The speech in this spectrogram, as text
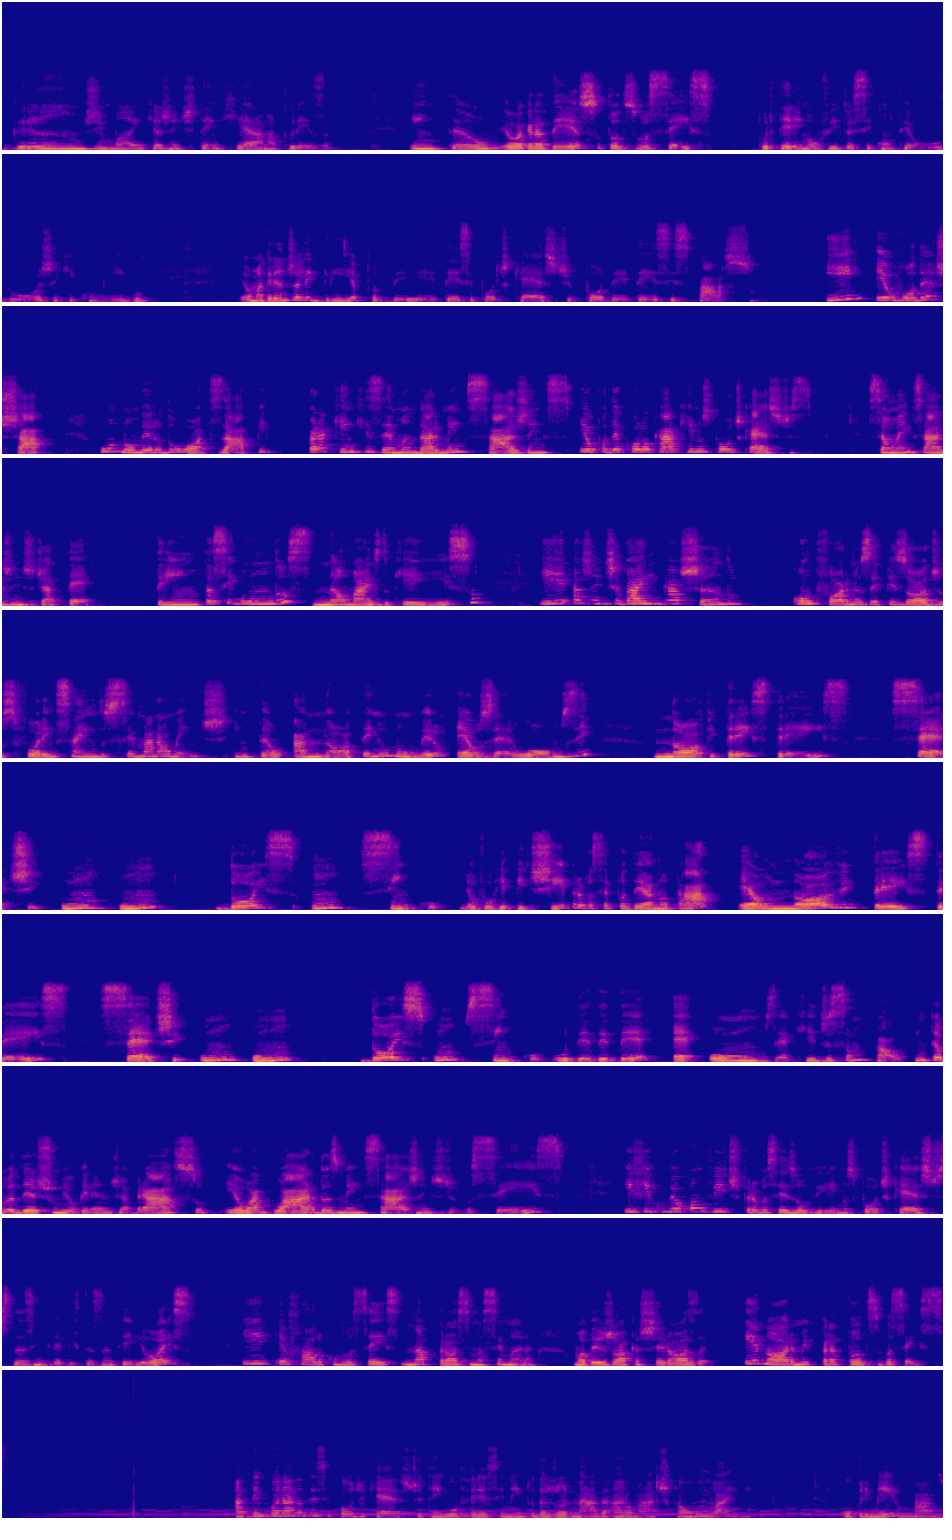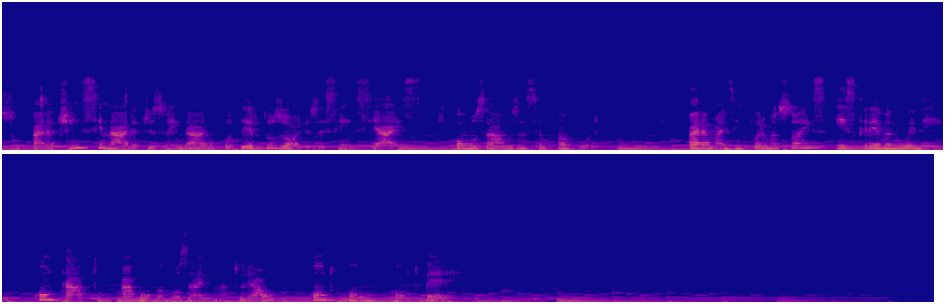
grande mãe que a gente tem, que é a natureza. Então, eu agradeço todos vocês por terem ouvido esse conteúdo hoje aqui comigo. É uma grande alegria poder ter esse podcast, poder ter esse espaço. E eu vou deixar o número do WhatsApp para quem quiser mandar mensagens, eu poder colocar aqui nos podcasts. São mensagens de até 30 segundos, não mais do que isso, e a gente vai encaixando conforme os episódios forem saindo semanalmente. Então, anotem o número, é o 011 933 711 215. Eu vou repetir para você poder anotar. É o 933 711 215. O DDD é 11 aqui de São Paulo. Então eu deixo o meu grande abraço, eu aguardo as mensagens de vocês e fica o meu convite para vocês ouvirem os podcasts das entrevistas anteriores e eu falo com vocês na próxima semana. Uma beijoca cheirosa enorme para todos vocês. A temporada desse podcast tem o oferecimento da Jornada Aromática Online. O primeiro passo para te ensinar a desvendar o poder dos óleos essenciais e como usá-los a seu favor. Para mais informações, escreva no e-mail www.ecoagro.com.br.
